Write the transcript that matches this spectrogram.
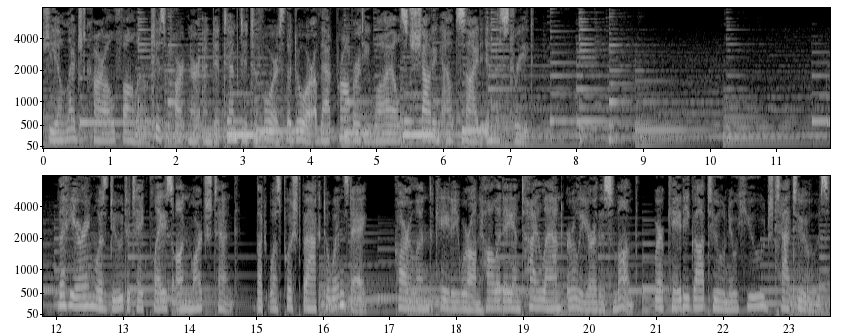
She alleged Carl followed his partner and attempted to force the door of that property whilst shouting outside in the street. The hearing was due to take place on March 10, but was pushed back to Wednesday. Carl and Katie were on holiday in Thailand earlier this month, where Katie got two new huge tattoos.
